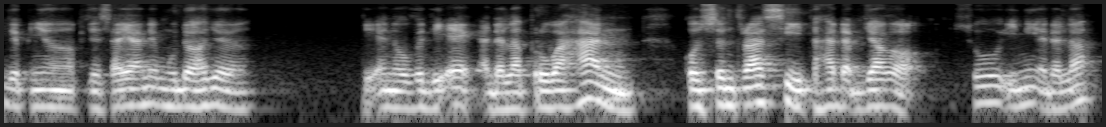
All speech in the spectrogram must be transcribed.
dia punya penyelesaian dia mudah je. dn over dx adalah perubahan konsentrasi terhadap jarak. So ini adalah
